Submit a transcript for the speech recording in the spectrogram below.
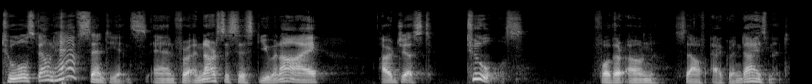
Tools don't have sentience, and for a narcissist, you and I are just tools for their own self aggrandizement.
